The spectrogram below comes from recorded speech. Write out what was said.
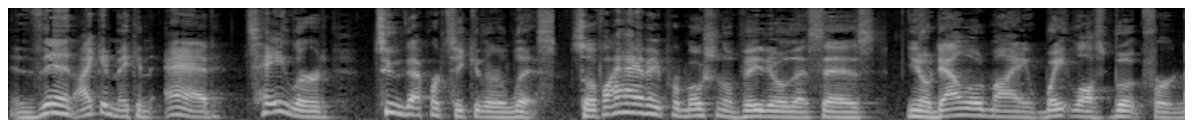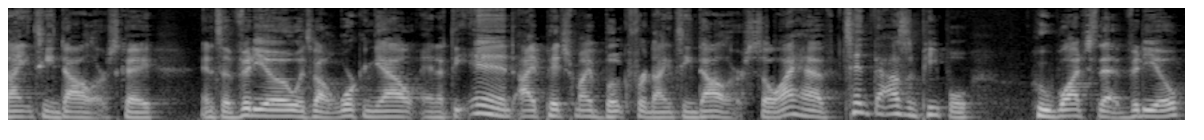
And then I can make an ad tailored to that particular list. So if I have a promotional video that says, you know, download my weight loss book for $19, okay? And it's a video, it's about working out, and at the end, I pitch my book for $19. So I have 10,000 people who watch that video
